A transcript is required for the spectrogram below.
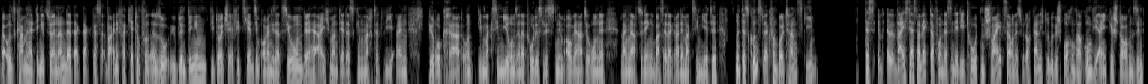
Bei uns kamen halt Dinge zueinander. Da, da, das war eine Verkettung von so üblen Dingen. Die deutsche Effizienz in Organisation, der Herr Eichmann, der das gemacht hat wie ein Bürokrat und die Maximierung seiner Todeslisten im Auge hatte, ohne lang nachzudenken, was er da gerade maximierte. Und das Kunstwerk von Boltanski, das äh, weist erstmal weg davon. Das sind ja die toten Schweizer und es wird auch gar nicht drüber gesprochen, warum die eigentlich gestorben sind.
